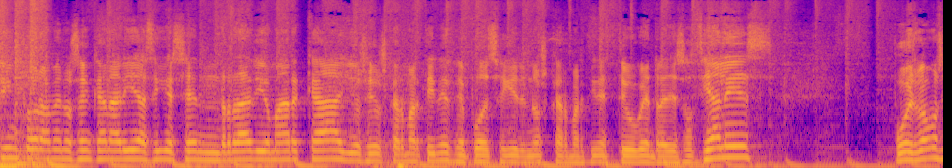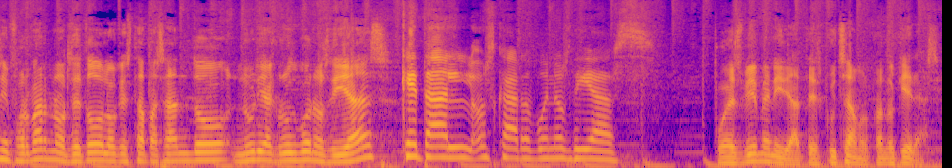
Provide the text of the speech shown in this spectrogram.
5 5 horas menos en Canarias, sigues en Radio Marca. Yo soy Oscar Martínez, me puedes seguir en Oscar Martínez TV en redes sociales. Pues vamos a informarnos de todo lo que está pasando. Nuria Cruz, buenos días. ¿Qué tal, Oscar? Buenos días. Pues bienvenida, te escuchamos cuando quieras.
